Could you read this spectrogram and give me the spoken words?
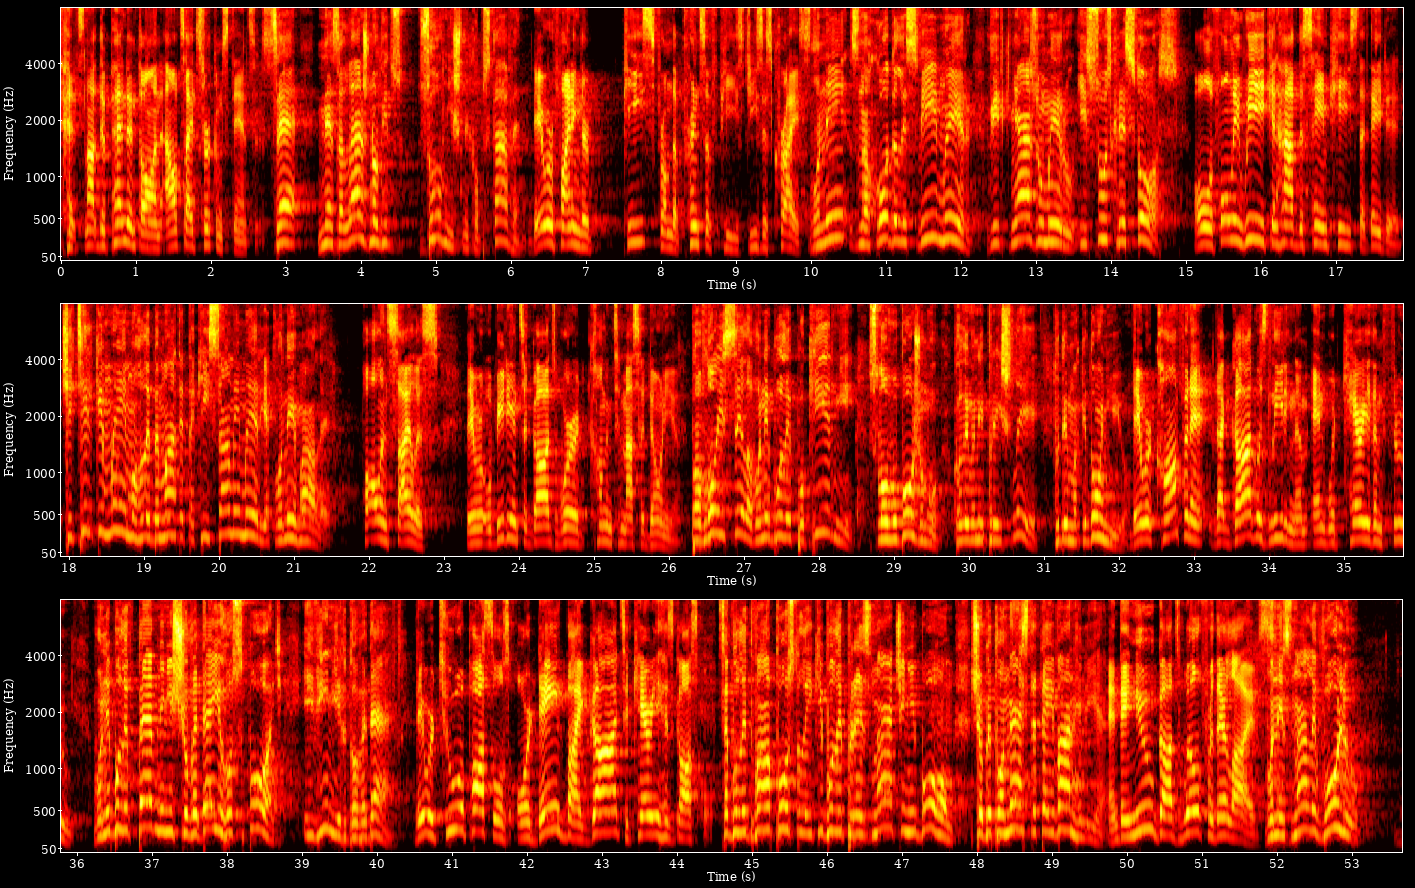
it's not dependent on outside circumstances. Це незалежно від зовнішніх обставин. They were finding their peace from the Prince of Peace, Jesus Christ. Вони знаходили свій мир від князю миру Ісус Христос. Oh, if only we can have the same peace that they did. Чи тільки ми могли би мати такий самий мир, як вони мали? Paul and Silas, they were obedient to God's word coming to Macedonia. Павло і Сила, вони були покірні Слову Божому, коли вони прийшли туди в Македонію. They were confident that God was leading them and would carry them through. Вони були впевнені, що веде їх Господь, і Він їх доведе. They were two apostles ordained by God to carry his gospel. Це були два апостоли, які були призначені Богом, щоб понести те Євангеліє. And they knew God's will for their lives. Вони знали волю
